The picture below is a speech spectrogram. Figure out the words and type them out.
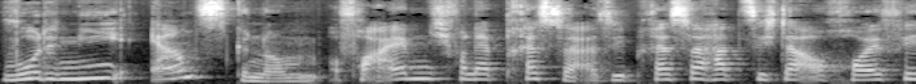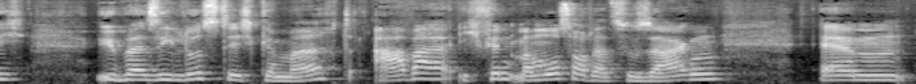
wurde nie ernst genommen, vor allem nicht von der Presse. Also die Presse hat sich da auch häufig über sie lustig gemacht. Aber ich finde, man muss auch dazu sagen, ähm,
